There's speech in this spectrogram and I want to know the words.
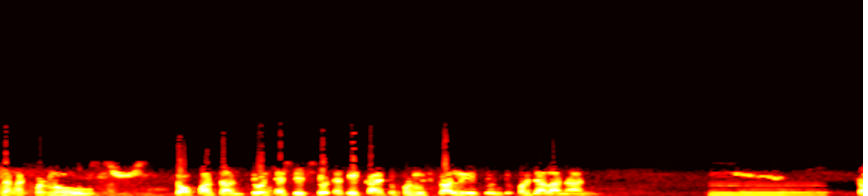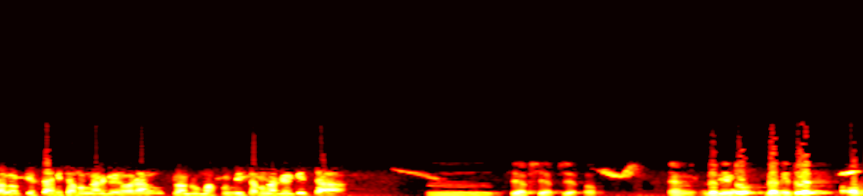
sangat perlu. Sopan santun, attitude, etika itu perlu sekali itu untuk perjalanan. Hmm, Kalau kita bisa menghargai orang, tuan rumah pun bisa menghargai kita. hmm, siap siap siap Om. Yang dan Iya. itu dan itu yang Om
